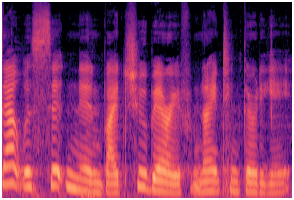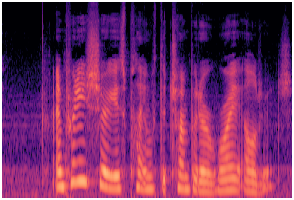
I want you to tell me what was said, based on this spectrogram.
Was Sittin' In by Chu Berry from 1938. I'm pretty sure he is playing with the trumpeter Roy Eldridge.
